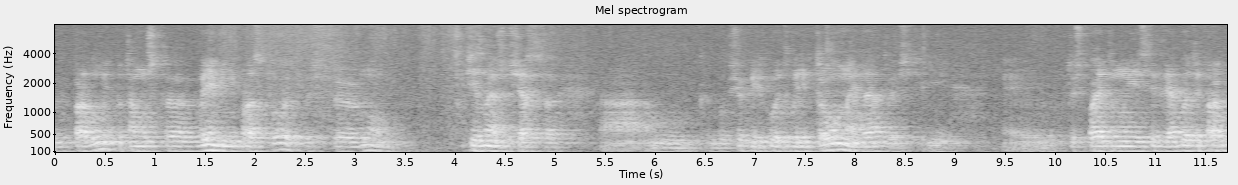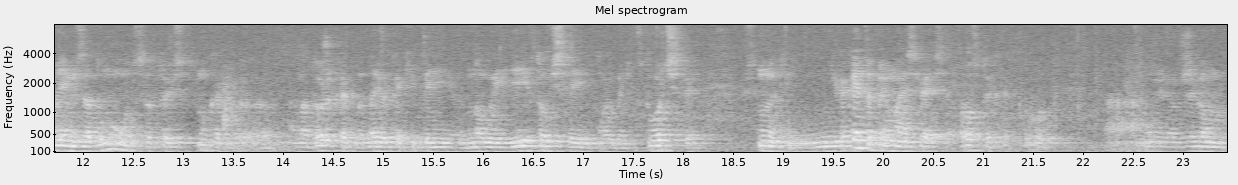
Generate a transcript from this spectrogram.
как бы продумать, потому что время непростое, то есть, э, ну, все знают, что сейчас э, как бы все переходит в электронное, да, то есть, и, э, то есть поэтому, если об этой проблеме задумываться, то есть, ну, как бы, она тоже как бы дает какие-то новые идеи, в том числе, может быть, в творчестве. Есть, ну, это не какая-то прямая связь, а просто как бы вот, а, мы живем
